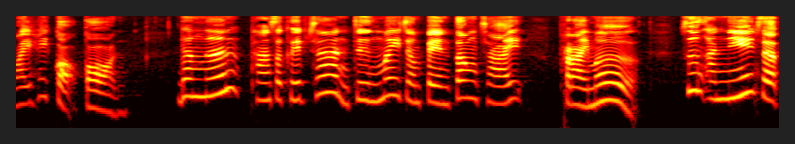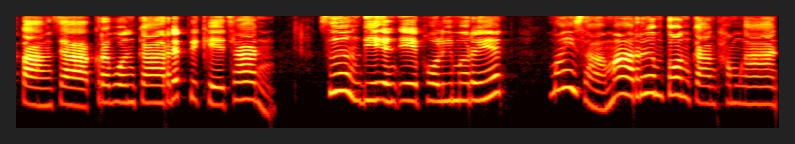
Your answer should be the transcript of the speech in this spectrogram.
ไว้ให้เกาะก่อน ดังนั้น transcription จึงไม่จำเป็นต้องใช้ primer ซึ่งอันนี้จะต่างจากกระบวนการ replication ซึ่ง DNA polymerase ไม่สามารถเริ่มต้นการทำงาน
